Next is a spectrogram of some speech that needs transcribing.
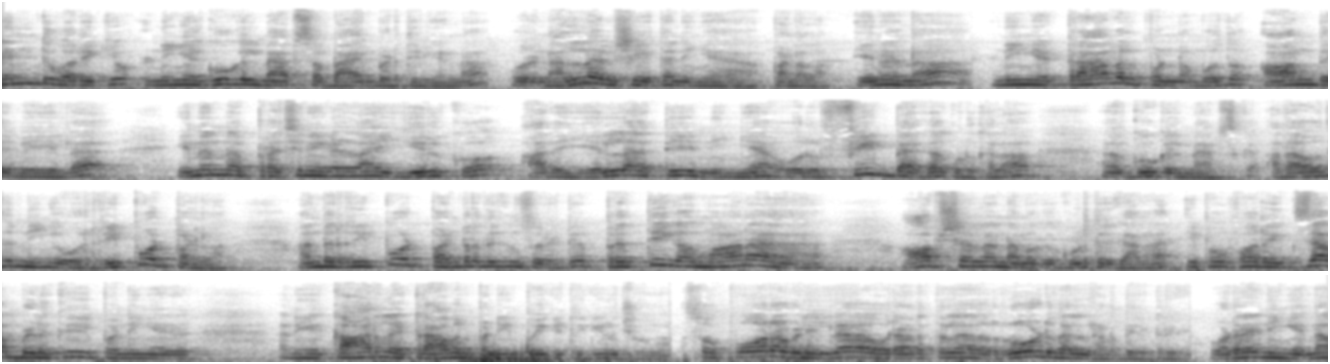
எண்டு வரைக்கும் நீங்கள் கூகுள் மேப்ஸை பயன்படுத்துவீங்கன்னா ஒரு நல்ல விஷயத்த நீங்கள் பண்ணலாம். என்னென்னா நீங்கள் ட்ராவல் பண்ணும்போது ஆன் த வேயில் என்னென்ன பிரச்சனைகள்லாம் இருக்கோ அதை எல்லாத்தையும் நீங்கள் ஒரு ஃபீட்பேக்காக கொடுக்கலாம் கூகுள் மேப்ஸ்க்கு அதாவது நீங்கள் ஒரு ரிப்போர்ட் பண்ணலாம். அந்த ரிப்போர்ட் பண்ணுறதுக்குன்னு சொல்லிட்டு பிரத்யேகமான ஆப்ஷன்லாம் நமக்கு கொடுத்துருக்காங்க. இப்போ ஃபார் எக்ஸாம்பிளுக்கு இப்போ நீங்கள் நீங்கள் காரில் ட்ராவல் பண்ணி போய்கிட்டு இருக்கீங்கன்னு வச்சுக்கோங்க. ஸோ போகிற வழியில் ஒரு இடத்துல ரோடு வேலை நடந்துகிட்டு இருக்கு. உடனே நீங்கள் என்ன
